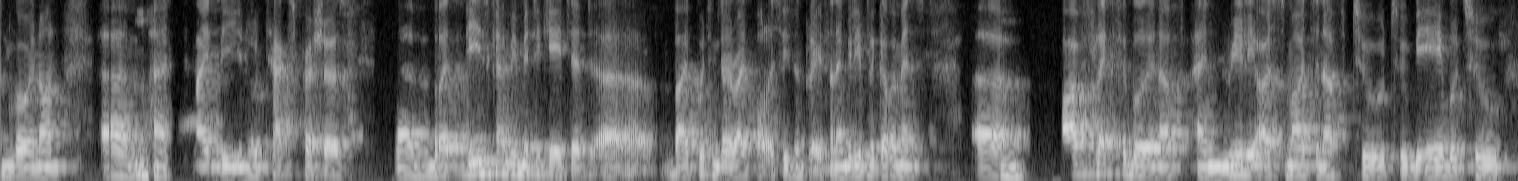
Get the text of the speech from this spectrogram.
and going on, um, mm-hmm. and might be you know tax pressures. Um, but these can be mitigated uh, by putting the right policies in place. And I believe the governments uh, mm. Are flexible enough and really are smart enough to to be able to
